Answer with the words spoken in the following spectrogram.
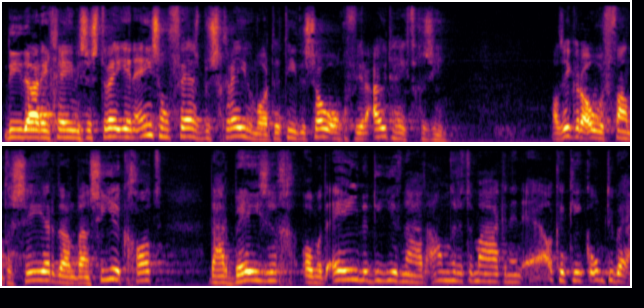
die daar in Genesis 2 in één zo'n vers beschreven wordt, dat hij er zo ongeveer uit heeft gezien. Als ik erover fantaseer, dan, dan zie ik God daar bezig om het ene dier na het andere te maken. En elke keer komt hij bij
